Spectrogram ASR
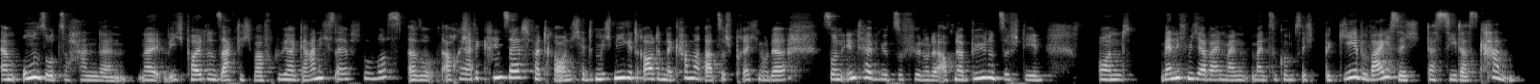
ähm, um so zu handeln. Na, wie ich vorhin sagte, ich war früher gar nicht selbstbewusst. Also auch ich hatte kein Selbstvertrauen. Ich hätte mich nie getraut, in der Kamera zu sprechen oder so ein Interview zu führen oder auf einer Bühne zu stehen. Und wenn ich mich aber in mein, mein Zukunfts-Ich begebe, weiß ich, dass sie das kann.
